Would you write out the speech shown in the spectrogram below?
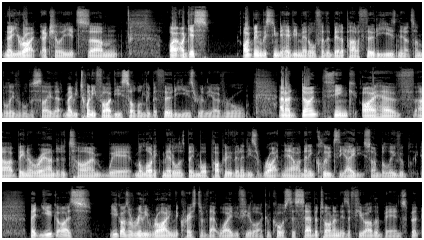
No, you're right. Actually, it's um, I, I guess I've been listening to heavy metal for the better part of 30 years now. It's unbelievable to say that. Maybe 25 years solidly, but 30 years really overall. And I don't think I have uh, been around at a time where melodic metal has been more popular than it is right now. And that includes the 80s, unbelievably. But you guys. You guys are really riding the crest of that wave, if you like. Of course, there's Sabaton and there's a few other bands, but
